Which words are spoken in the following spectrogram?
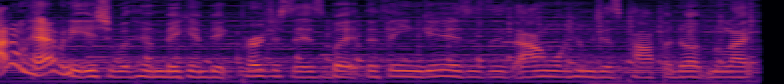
I don't have any issue with him making big purchases, but the thing is, is, is I don't want him just popping up and like,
